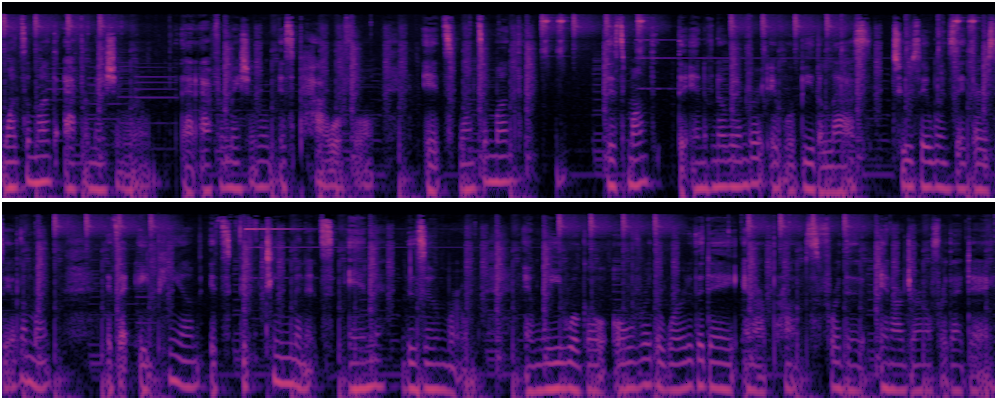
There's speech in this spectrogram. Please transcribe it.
once a month affirmation room. That affirmation room is powerful. It's once a month. This month, the end of November, it will be the last Tuesday, Wednesday, Thursday of the month. It's at 8 p.m. It's 15 minutes in the Zoom room. And we will go over the word of the day and our prompts for the in our journal for that day.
